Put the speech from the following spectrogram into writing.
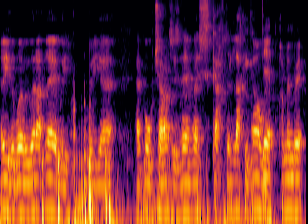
And even when we went up there, we we uh, had more chances than them. They scuffed a lucky goal. Yeah, I remember it.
